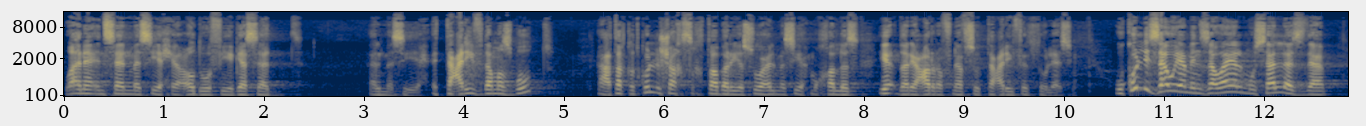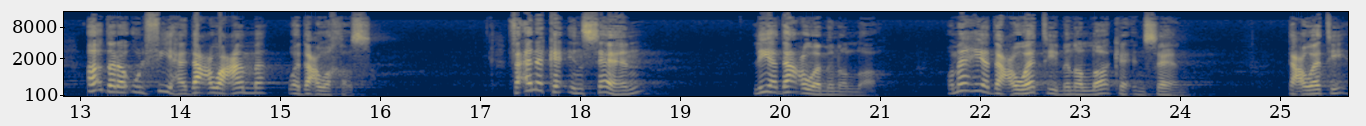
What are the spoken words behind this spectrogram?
وأنا إنسان مسيحي عضو في جسد المسيح. التعريف ده مظبوط؟ أعتقد كل شخص اختبر يسوع المسيح مخلص يقدر يعرف نفسه التعريف الثلاثي. وكل زاوية من زوايا المثلث ده أقدر أقول فيها دعوة عامة ودعوة خاصة. فأنا كإنسان لي دعوة من الله. وما هي دعوتي من الله كإنسان؟ دعوتي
